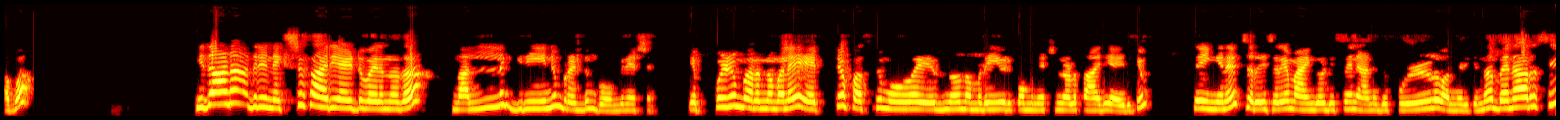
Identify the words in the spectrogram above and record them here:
അപ്പൊ ഇതാണ് അതിന് നെക്സ്റ്റ് സാരി ആയിട്ട് വരുന്നത്. നല്ല ഗ്രീനും റെഡും കോമ്പിനേഷൻ എപ്പോഴും പറയുന്ന പോലെ ഏറ്റവും ഫസ്റ്റ് മൂവ് ചെയ്യുന്നത് നമ്മുടെ ഈ ഒരു കോമ്പിനേഷനിലുള്ള സാരി ആയിരിക്കും. ഇങ്ങനെ ചെറിയ ചെറിയ മാംഗോ ഡിസൈൻ ആണ് ഇത് ഫുള്ള് വന്നിരിക്കുന്നത്. ബനാറസി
